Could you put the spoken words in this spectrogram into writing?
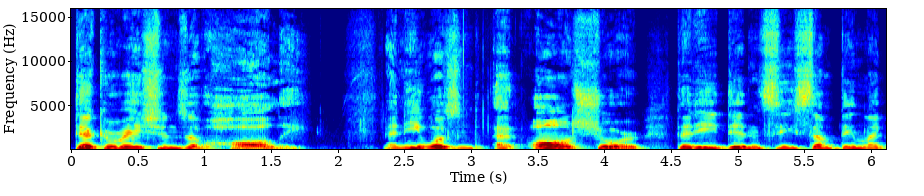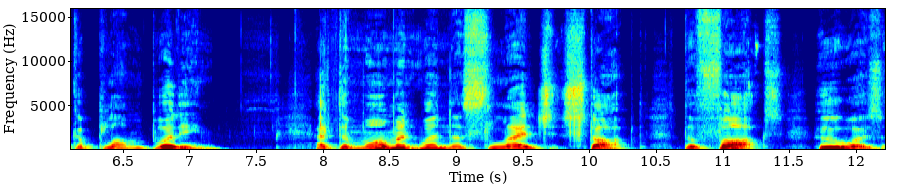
decorations of holly and he wasn't at all sure that he didn't see something like a plum pudding. At the moment when the sledge stopped, the fox, who was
